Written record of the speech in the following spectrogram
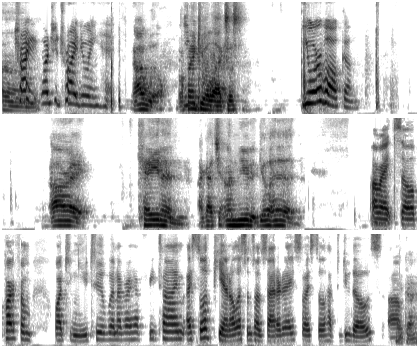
Um, Try. Why don't you try doing it? I will. Well, thank you, Alexis. You're welcome. All right. Caden, I got you unmuted. Go ahead. All right. So apart from watching YouTube whenever I have free time, I still have piano lessons on Saturday, so I still have to do those. Um, Okay.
